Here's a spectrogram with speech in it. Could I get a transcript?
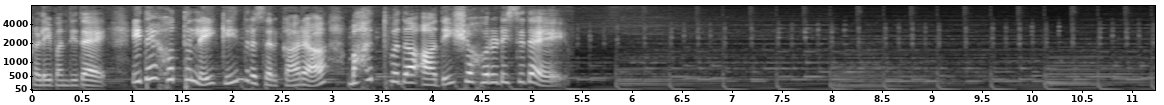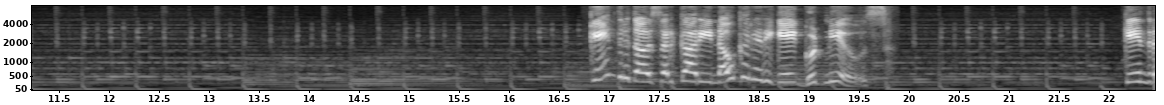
ಕಳೆ ಬಂದಿದೆ. ಇದೇ ಹೊತ್ತಲ್ಲೇ ಕೇಂದ್ರ ಸರ್ಕಾರ ಮಹತ್ವದ ಆದೇಶ ಹೊರಡಿಸಿದೆ. ಕೇಂದ್ರದ ಸರ್ಕಾರಿ ನೌಕರರಿಗೆ ಗುಡ್ ನ್ಯೂಸ್ ಕೇಂದ್ರ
